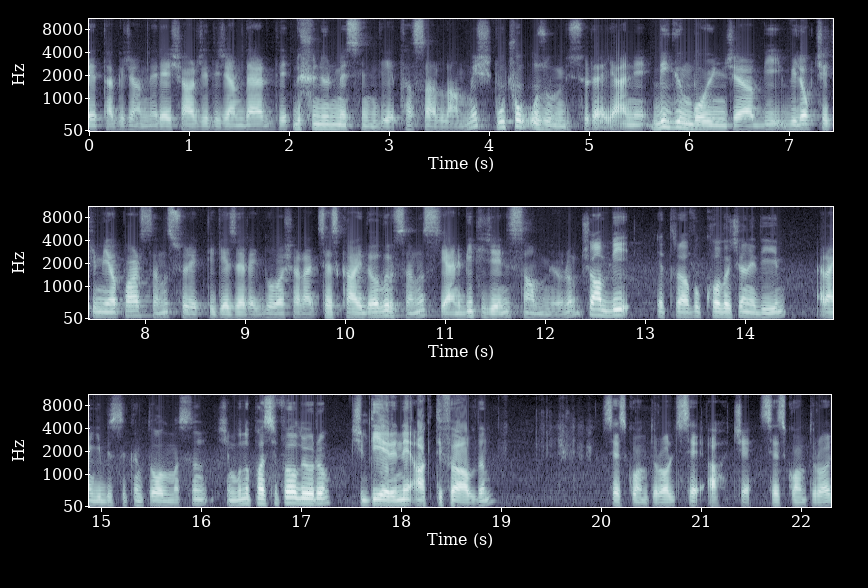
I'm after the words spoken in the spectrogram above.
nereye takacağım, nereye şarj edeceğim derdi düşünülmesin diye tasarlanmış. Bu çok uzun bir süre. Yani bir gün boyunca bir vlog çekimi yaparsanız sürekli gezerek, dolaşarak ses kaydı alırsanız yani biteceğini sanmıyorum. Şu an bir etrafı kolaçan edeyim. Herhangi bir sıkıntı olmasın. Şimdi bunu pasife alıyorum. Şimdi diğerini aktife aldım. Ses kontrol, S, ah, C. Ses kontrol.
